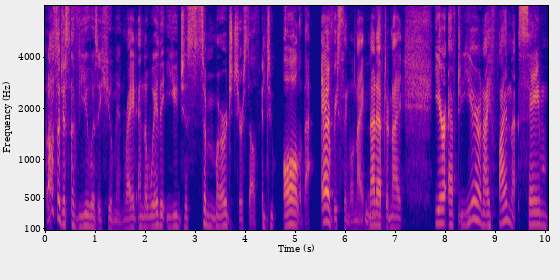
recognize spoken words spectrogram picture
but also just of you as a human right and the way that you just submerged yourself into all of that every single night mm-hmm. night after night year after mm-hmm. year and i find that same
